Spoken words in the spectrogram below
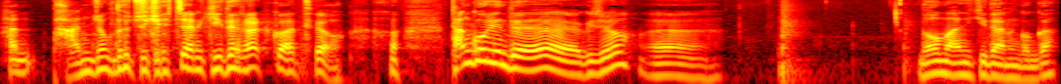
한 반 정도 주겠지 하는 기대를 할 것 같아요. 단골인데, 그죠? 예. 너무 많이 기대하는 건가?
